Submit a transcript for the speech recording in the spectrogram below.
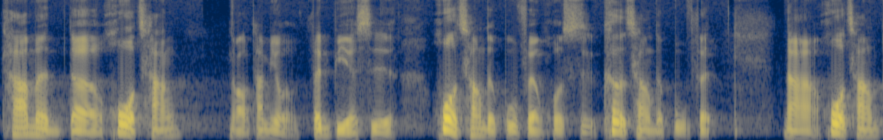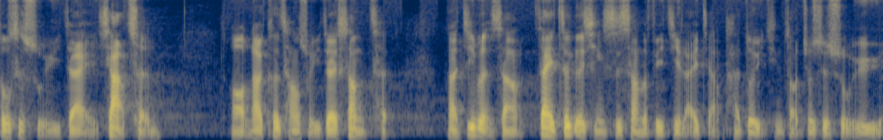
他们的货舱哦，他们有分别是货舱的部分或是客舱的部分。那货舱都是属于在下层，哦，那客舱属于在上层。那基本上在这个形式上的飞机来讲，它都已经早就是属于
